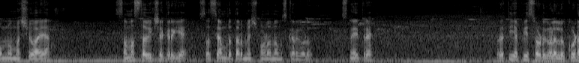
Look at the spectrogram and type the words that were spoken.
ಓಂ ನಮ ಶಿವಾಯ. ಸಮಸ್ತ ವೀಕ್ಷಕರಿಗೆ ಸಸ್ಯಾಮೃತ ರಮೇಶ್ ಮಾಡೋ ನಮಸ್ಕಾರಗಳು. ಸ್ನೇಹಿತರೆ, ಪ್ರತಿ ಎಪಿಸೋಡ್ಗಳಲ್ಲೂ ಕೂಡ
